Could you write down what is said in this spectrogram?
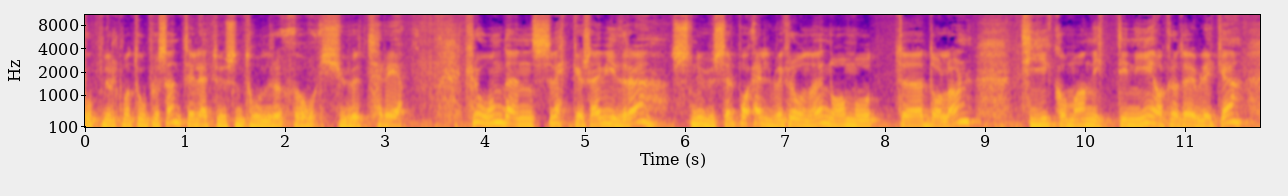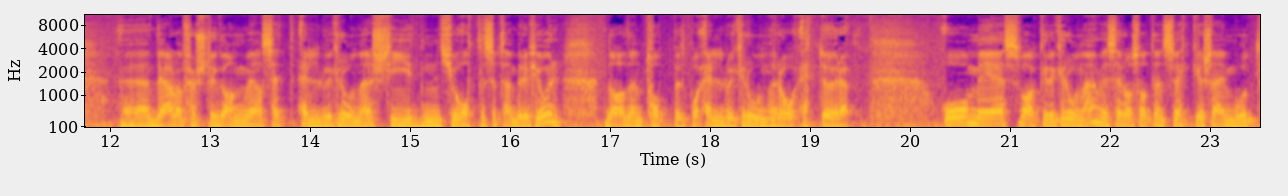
opp 0,2% til 1223. Kronen den svekker seg videre. Snuser på 11 kroner nå mot eh, dollaren. 10,99 akkurat i øyeblikket. Eh, det er da første gang vi har sett 11 kroner siden 28.9. i fjor, da den toppet på 11 kroner og 1 øre. Og med svakere krone. Vi ser også at den svekker seg mot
